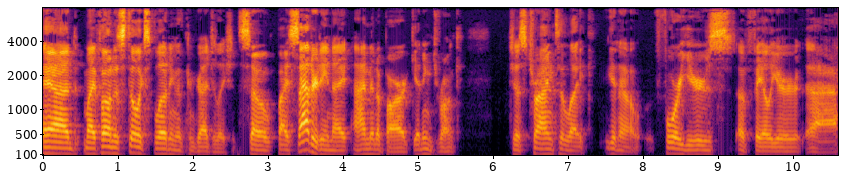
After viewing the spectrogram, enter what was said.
And my phone is still exploding with congratulations. So by Saturday night, I'm in a bar getting drunk, just trying to like you know four years of failure, uh,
